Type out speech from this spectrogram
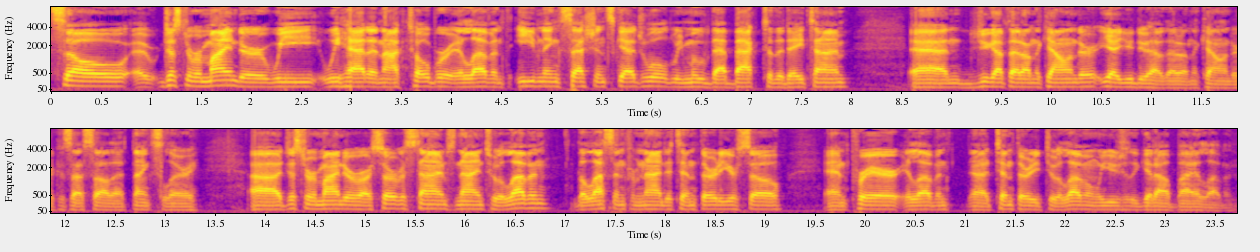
So, uh, just a reminder, we we had an October 11th evening session scheduled. We moved that back to the daytime. And you got that on the calendar? Yeah, you do have that on the calendar because I saw that. Thanks, Larry. Uh, just a reminder of our service times 9 to 11, the lesson from 9 to 10.30 or so, and prayer 11, uh, 10.30 to 11. We usually get out by 11.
